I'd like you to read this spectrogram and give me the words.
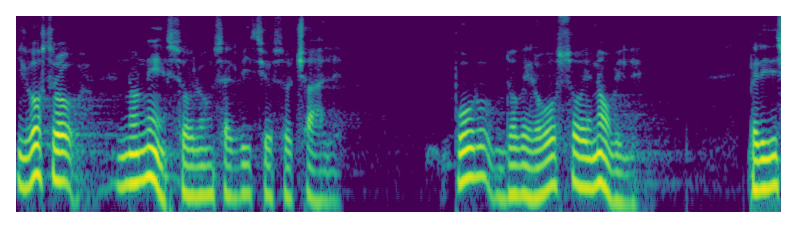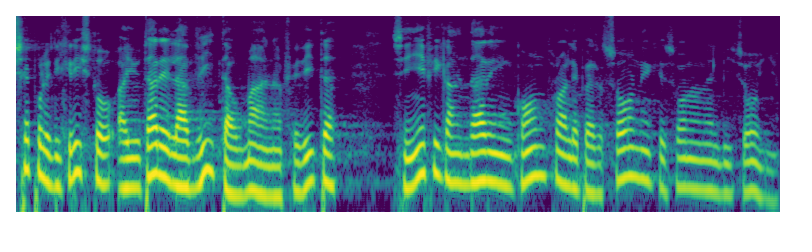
Il vostro non è solo un servizio sociale, pur doveroso e nobile. Per i discepoli di Cristo aiutare la vita umana ferita significa andare incontro alle persone che sono nel bisogno,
